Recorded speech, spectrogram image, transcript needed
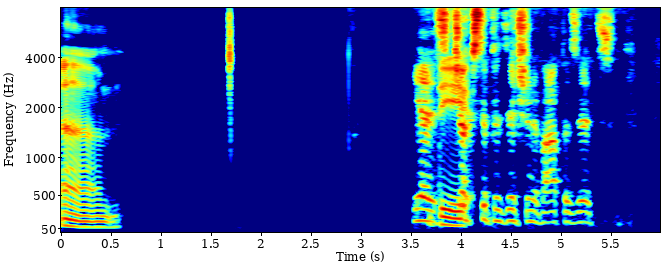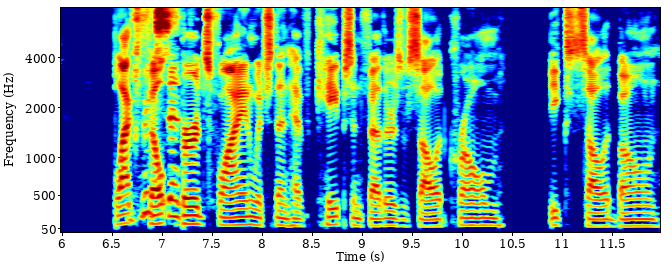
um Yeah, it's The- juxtaposition of opposites. black felt sense. birds flying which then have capes and feathers of solid chrome beaks of solid bone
